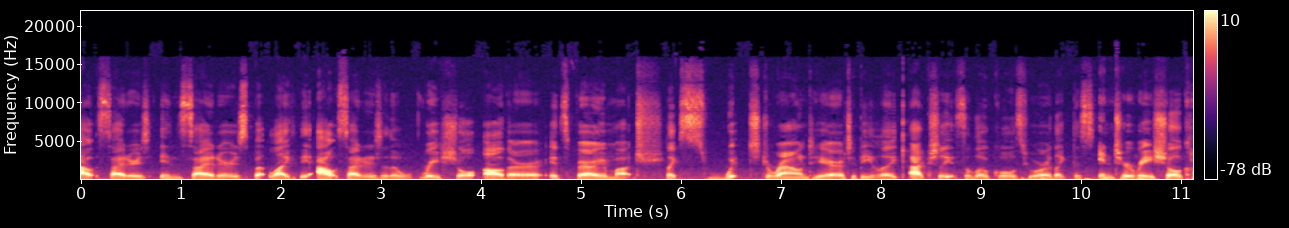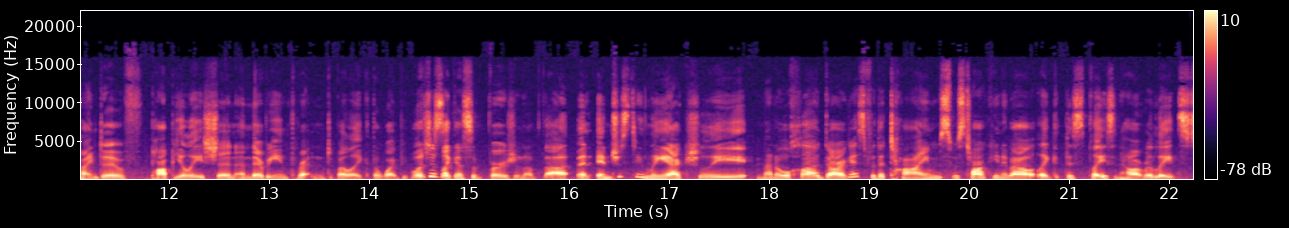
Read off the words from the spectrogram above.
outsiders, insiders, but like the outsiders are the racial other. It's very much like switched around here to be like actually it's the locals who are like this interracial kind of population and they're being threatened by like the white people. It's just like a subversion of that. And interestingly, actually, Manohla Dargis for the Times was talking about like this place and how it relates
